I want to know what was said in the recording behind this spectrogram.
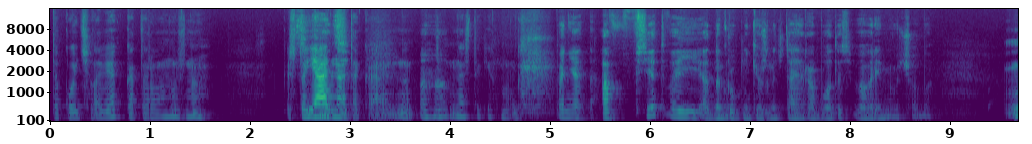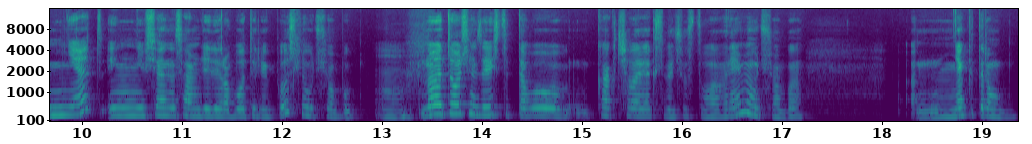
такой человек, которого нужно... Что Сказать. я одна такая. Ну, ага. У нас таких много. Понятно. А все твои одногруппники уже начинали работать во время учебы? Нет, и не все на самом деле работали после учебы. Mm. Но это очень зависит от того, как человек себя чувствовал во время учебы. Некоторым,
